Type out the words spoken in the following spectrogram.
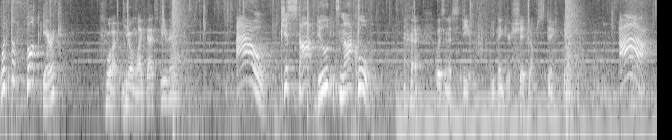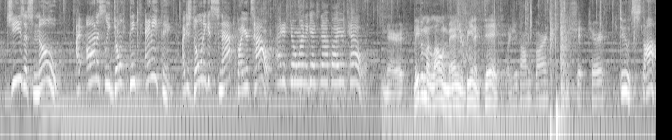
What the fuck, Derek? What, you don't like that, Steven? Ow! Just stop, dude. It's not cool. Listen to Steven. You think your shit don't stink, don't you? Ah! Jesus, no! I honestly don't think anything. I just don't want to get snapped by your towel. I just don't want to get snapped by your towel. Nerd. Leave him alone, man. You're being a dick. What did you call me, Barn? Shit turd? Dude, stop.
